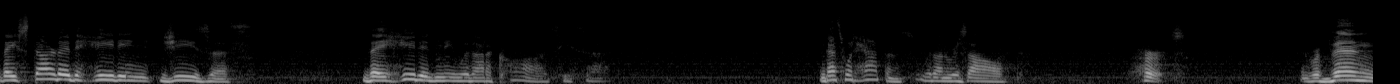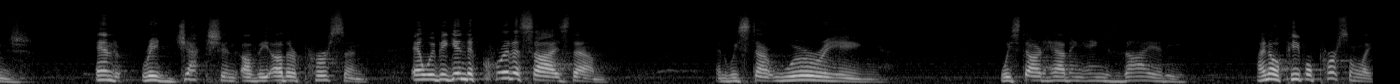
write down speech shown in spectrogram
they started hating Jesus. They hated me without a cause, he said. And that's what happens with unresolved hurt and revenge and rejection of the other person. And we begin to criticize them. And we start worrying. We start having anxiety. I know people personally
